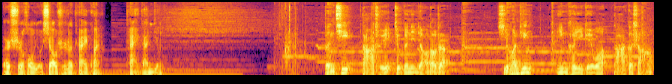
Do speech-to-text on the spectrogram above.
而事后又消失的太快、太干净了。本期大锤就跟您聊到这儿，喜欢听您可以给我打个赏。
